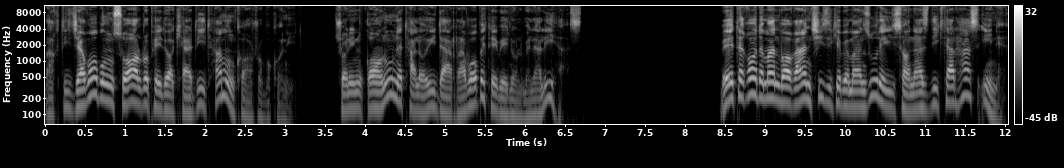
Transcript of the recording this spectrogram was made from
وقتی جواب اون سوال رو پیدا کردید همون کار رو بکنید. چون این قانون طلایی در روابط بین المللی هست. به اعتقاد من واقعا چیزی که به منظور عیسی نزدیکتر هست اینه.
